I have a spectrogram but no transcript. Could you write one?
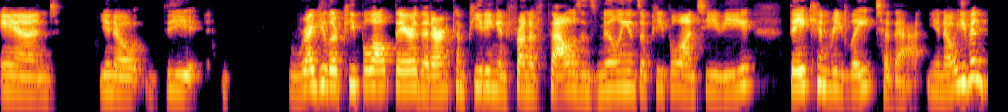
And, you know, the regular people out there that aren't competing in front of thousands, millions of people on TV, they can relate to that. You know, even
